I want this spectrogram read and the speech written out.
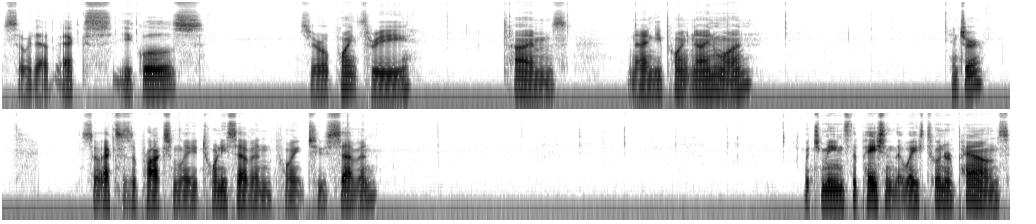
So we'd have x equals 0.3 times 90.91. Enter. So x is approximately 27.27. which means the patient that weighs 200 pounds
